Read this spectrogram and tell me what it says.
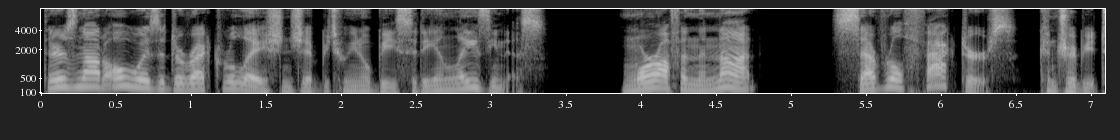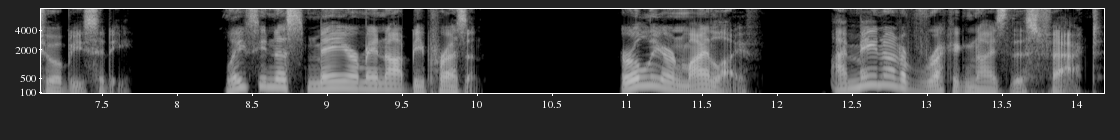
there is not always a direct relationship between obesity and laziness. More often than not, several factors contribute to obesity. Laziness may or may not be present. Earlier in my life, I may not have recognized this fact.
